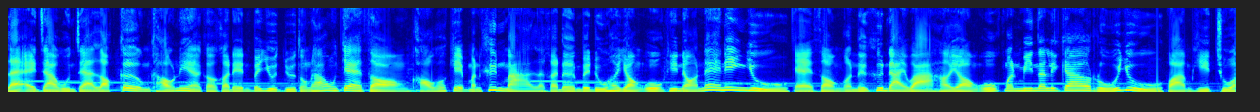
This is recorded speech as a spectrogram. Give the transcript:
และไอ้เจ้ากุญแจล็อกเกอร์ของเขาเนี่ยก็กระเด็นไปหยุดอยู่ตรงเท้าของแจซอง เขาก็เก็บมันขึ้นมาแล้วก็เดินไปดูฮยองอุกที่นอนแน่นิ่งอยู่ แจซองก็นึกขึ้นได้ว่าฮยองอุกมันมีนาฬิกาหรูอยู่ ความคิดชั่ว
